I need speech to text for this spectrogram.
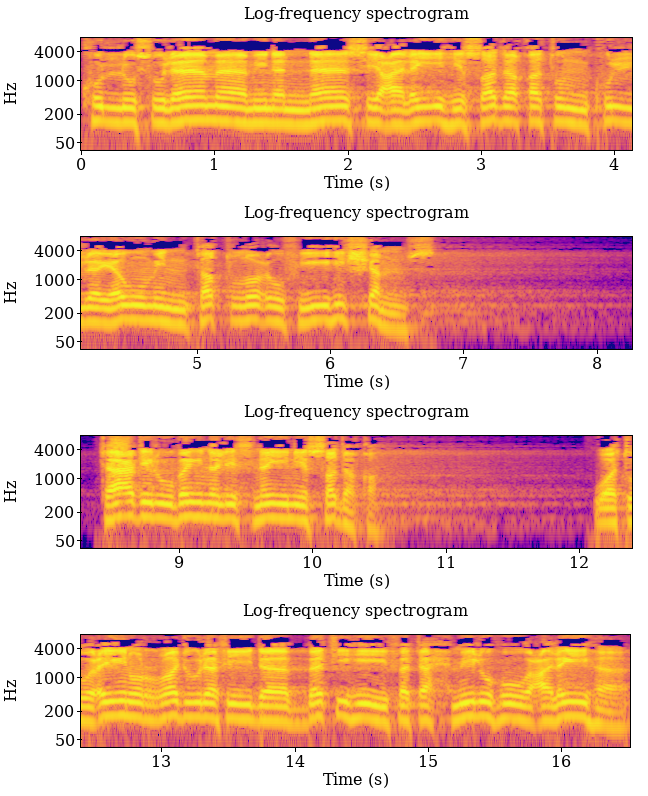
كل سلامى من الناس عليه صدقة كل يوم تطلع فيه الشمس. تعدل بين الاثنين صدقة. وتعين الرجل في دابته فتحمله عليها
